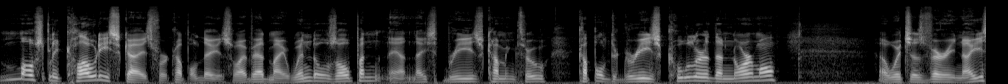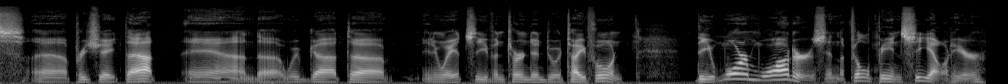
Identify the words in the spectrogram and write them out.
mostly cloudy skies for a couple days. So I've had my windows open and nice breeze coming through. A couple degrees cooler than normal, uh, which is very nice. Uh, appreciate that. And uh, we've got uh, anyway, it's even turned into a typhoon. The warm waters in the Philippine Sea out here,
